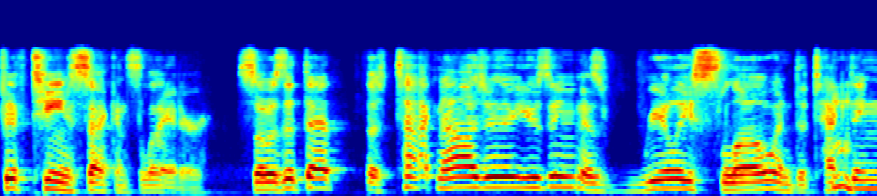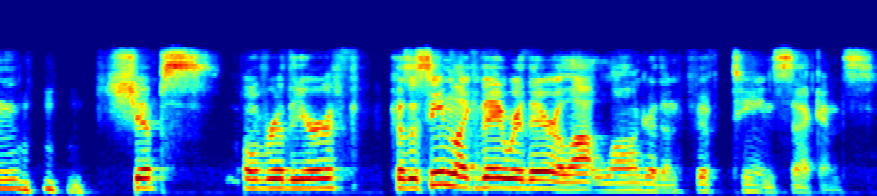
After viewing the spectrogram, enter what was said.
15 seconds later. So is it that the technology they're using is really slow in detecting ships over the Earth? Because it seemed like they were there a lot longer than 15 seconds.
